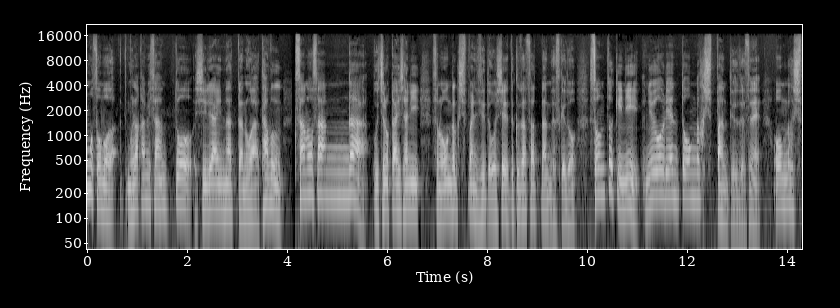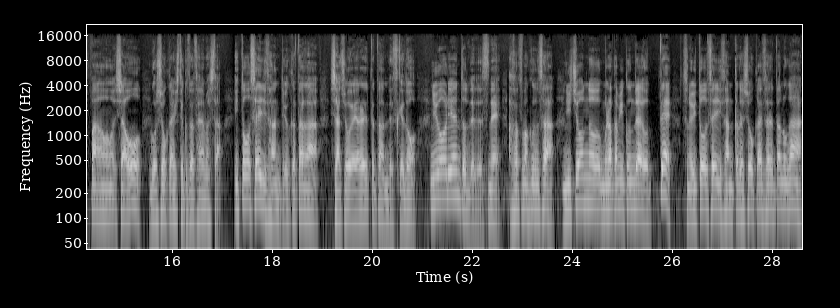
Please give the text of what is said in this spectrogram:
もそも村上さんと知り合いになったのは多分草野さんがうちの会社にその音楽出版について教えてくださったんですけどその時にニューオリエント音楽出版というですね音楽出版社をご紹介してくださいました。伊藤誠二さんという方が社長をやられてたんですけどニューオリエントでですね「浅妻君さ日音の村上君だよ」ってその伊藤誠二さんから紹介されたのが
